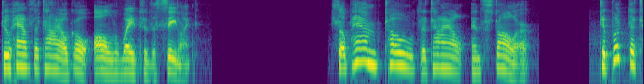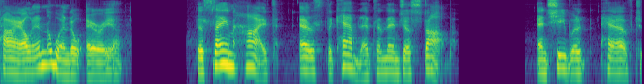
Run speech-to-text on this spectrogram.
to have the tile go all the way to the ceiling. So Pam told the tile installer to put the tile in the window area the same height as the cabinets and then just stop. And she would have to,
